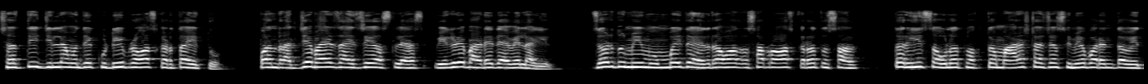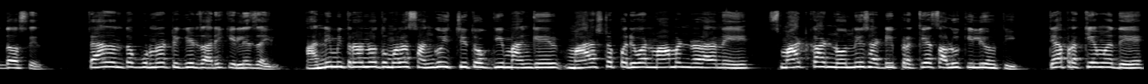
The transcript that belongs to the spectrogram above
छत्तीस जिल्ह्यामध्ये कुठेही प्रवास करता येतो पण राज्याबाहेर जायचे असल्यास वेगळे भाडे द्यावे लागेल. जर तुम्ही मुंबई ते हैदराबाद असा प्रवास करत असाल तर ही सवलत फक्त महाराष्ट्राच्या सीमेपर्यंत वैध असेल. त्यानंतर पूर्ण तिकीट जारी केले जाईल. आणि मित्रांनो तुम्हाला सांगू इच्छितो की मागे महाराष्ट्र परिवहन महामंडळाने स्मार्ट कार्ड नोंदणीसाठी प्रक्रिया चालू केली होती. त्या प्रक्रियेमध्ये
